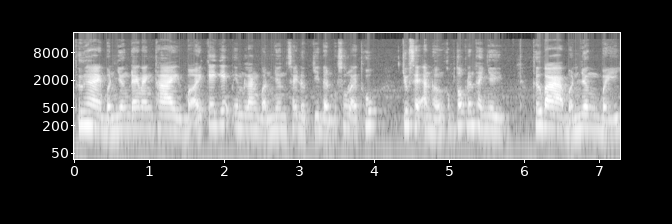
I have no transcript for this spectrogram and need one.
Thứ hai, bệnh nhân đang mang thai bởi cái ghép im lăng bệnh nhân sẽ được chỉ định một số loại thuốc chúng sẽ ảnh hưởng không tốt đến thai nhi. Thứ ba, bệnh nhân bị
